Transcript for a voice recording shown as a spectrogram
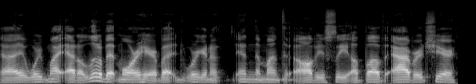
uh, we might add a little bit more here, but we're going to end the month obviously above average here.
